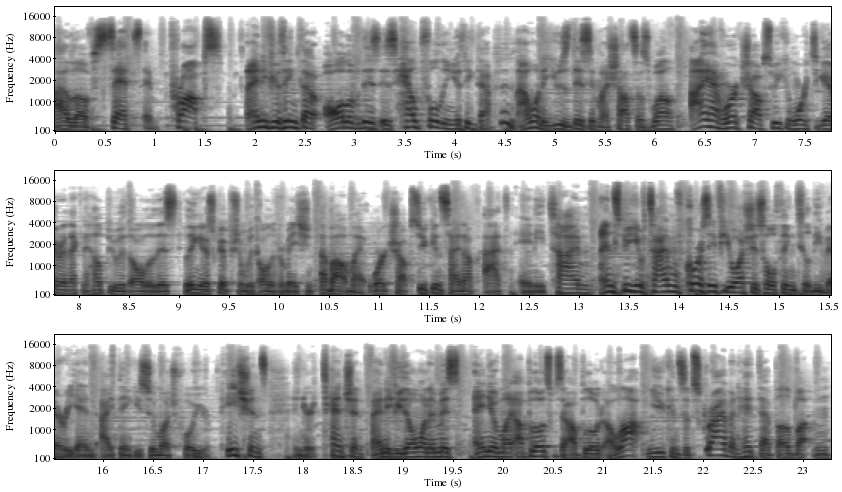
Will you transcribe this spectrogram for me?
I love sets and props. And if you think that all of this is helpful and you think that, hmm, I want to use this in my shots as well, I have workshops. We can work together and I can help you with all of this. Link in the description with all information about my workshops. You can sign up at any time. And speaking of time, of course, if you watch this whole thing till the very end, I thank you so much for your patience and your attention. And if you don't want to miss any of my uploads, because I upload a lot, you can subscribe and hit that bell button.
